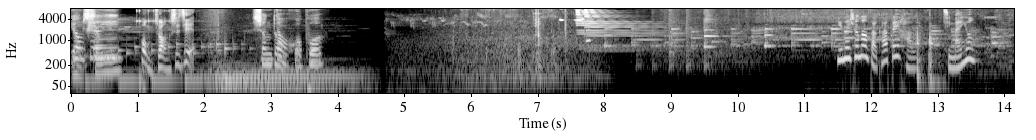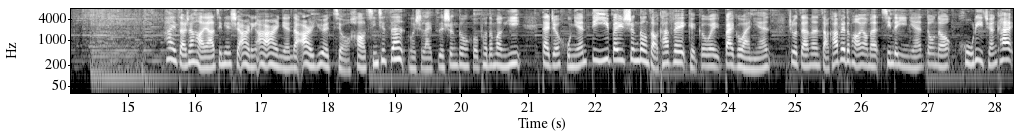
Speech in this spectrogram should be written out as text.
用声音碰撞世界，生动活泼。您的生动早咖啡好了，请慢用。嗨，早上好呀！今天是二零二二年的二月九号，星期三。我是来自生动活泼的梦一，带着虎年第一杯生动早咖啡，给各位拜个晚年。祝咱们早咖啡的朋友们，新的一年都能虎力全开，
